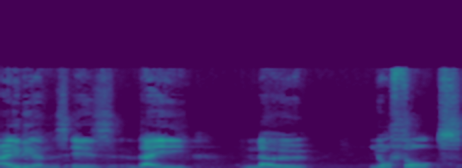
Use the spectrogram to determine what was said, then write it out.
aliens is they know your thoughts.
